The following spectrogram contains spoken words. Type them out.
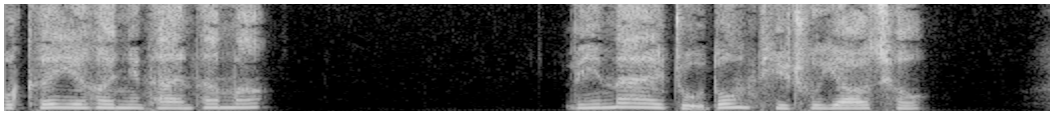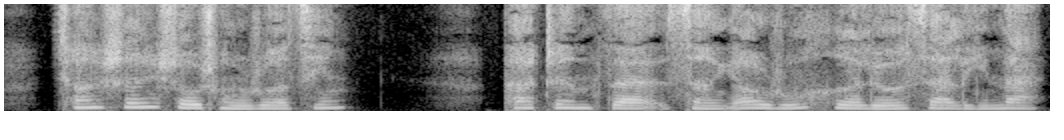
我可以和你谈谈吗？黎奈主动提出要求，强生受宠若惊，他正在想要如何留下黎奈。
